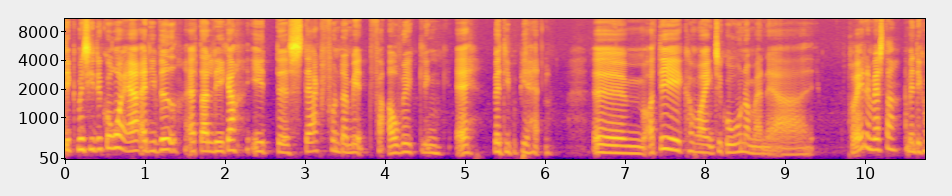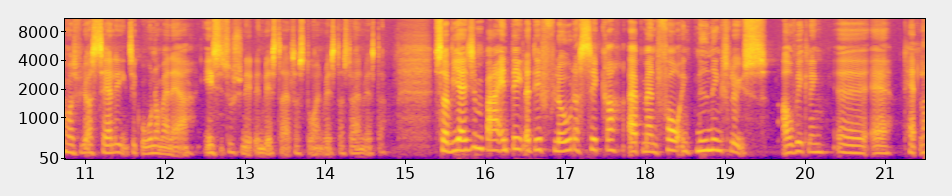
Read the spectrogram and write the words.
Det kan man sige, det gode er, at I ved, at der ligger et øh, stærkt fundament for afvikling af værdipapirhandel. Øhm, og det kommer ind til gode, når man er privat investor, men det kommer selvfølgelig også særligt ind til gode, når man er institutionel investor, altså stor investor, større investor. Så vi er ligesom bare en del af det flow, der sikrer, at man får en gnidningsløs afvikling øh, af handler.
